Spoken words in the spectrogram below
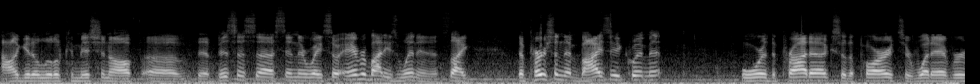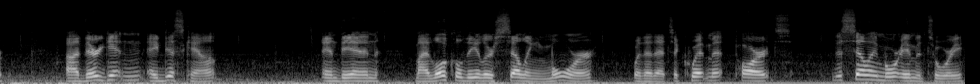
I'll get a little commission off of the business uh, send their way. So everybody's winning. It's like the person that buys the equipment or the products or the parts or whatever, uh, they're getting a discount and then my local dealer selling more, whether that's equipment, parts, just selling more inventory,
